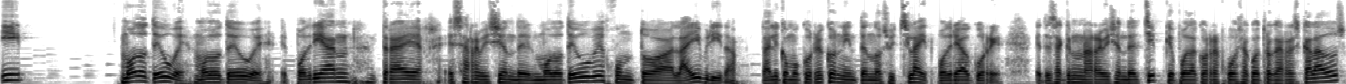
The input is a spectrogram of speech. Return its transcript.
Y modo TV, modo TV. Eh, Podrían traer esa revisión del modo TV junto a la híbrida, tal y como ocurrió con Nintendo Switch Lite. Podría ocurrir que te saquen una revisión del chip que pueda correr juegos a 4K rescalados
